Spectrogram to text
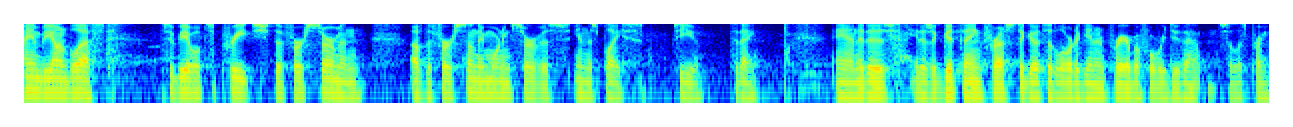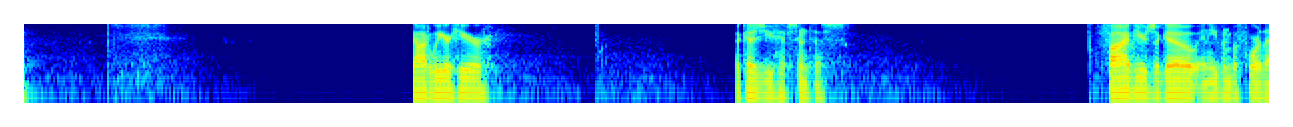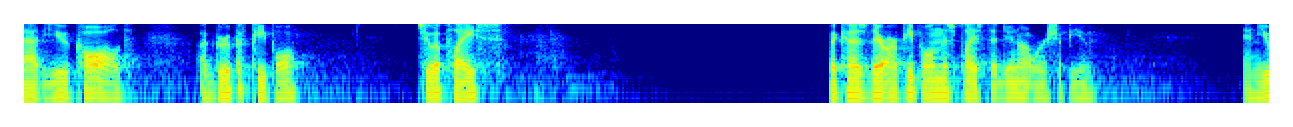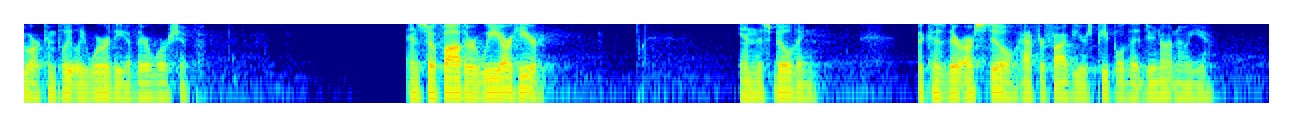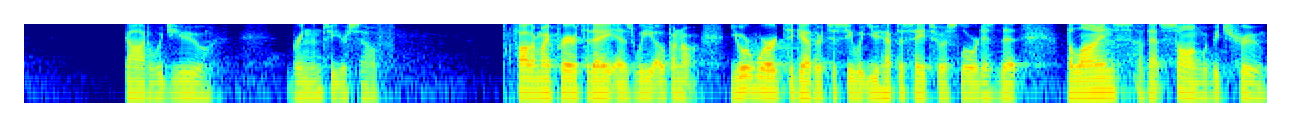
I am beyond blessed to be able to preach the first sermon of the first Sunday morning service in this place to you today. And it is, it is a good thing for us to go to the Lord again in prayer before we do that. So let's pray. God, we are here because you have sent us. Five years ago, and even before that, you called a group of people to a place because there are people in this place that do not worship you, and you are completely worthy of their worship. And so, Father, we are here in this building because there are still, after five years, people that do not know you. God, would you bring them to yourself? Father, my prayer today as we open our, your word together to see what you have to say to us, Lord, is that the lines of that song would be true.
